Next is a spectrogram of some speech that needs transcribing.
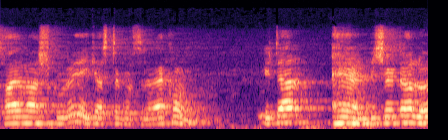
ছয় মাস করে এই কাজটা করছিলাম এখন এটার হ্যাঁ, বিষয়টা হলো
